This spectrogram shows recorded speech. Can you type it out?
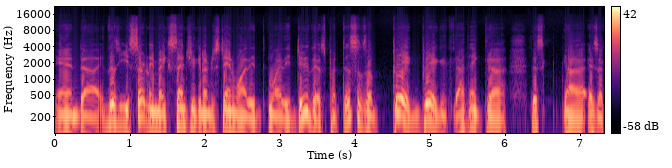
and uh, this it certainly makes sense. You can understand why they why they do this, but this is a big, big. I think uh, this uh, is a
